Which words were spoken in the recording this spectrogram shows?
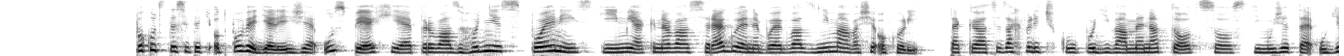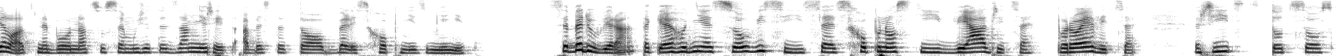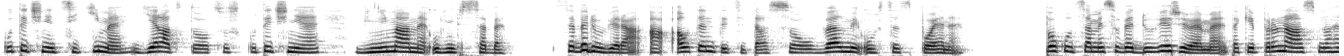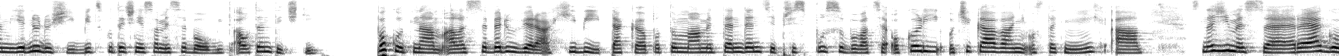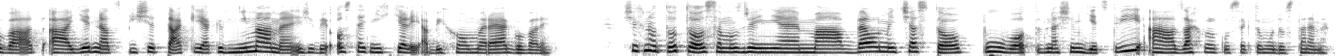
Pokud jste si teď odpověděli, že úspěch je pro vás hodně spojený s tím, jak na vás reaguje nebo jak vás vnímá vaše okolí, tak eh, se za chviličku podíváme na to, co s tím můžete udělat nebo na co se můžete zaměřit, abyste to byli schopni změnit. Sebedůvěra také hodně souvisí se schopností vyjádřit se, projevit se, říct to, co skutečně cítíme, dělat to, co skutečně vnímáme uvnitř sebe. Sebedůvěra a autenticita jsou velmi úzce spojené. Pokud sami sobě důvěřujeme, tak je pro nás mnohem jednodušší být skutečně sami sebou, být autentičtí. Pokud nám ale sebedůvěra chybí, tak potom máme tendenci přizpůsobovat se okolí, očekávání ostatních a snažíme se reagovat a jednat spíše tak, jak vnímáme, že by ostatní chtěli, abychom reagovali. Všechno toto samozřejmě má velmi často původ v našem dětství a za chvilku se k tomu dostaneme.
